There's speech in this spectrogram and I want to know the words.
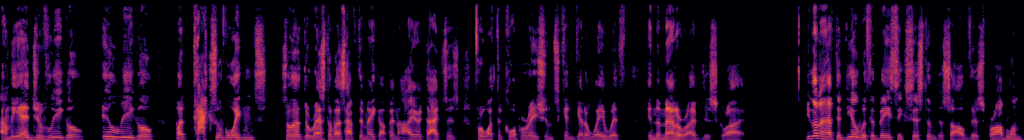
on the edge of legal, illegal, but tax avoidance so that the rest of us have to make up in higher taxes for what the corporations can get away with in the manner I've described. You're going to have to deal with the basic system to solve this problem.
